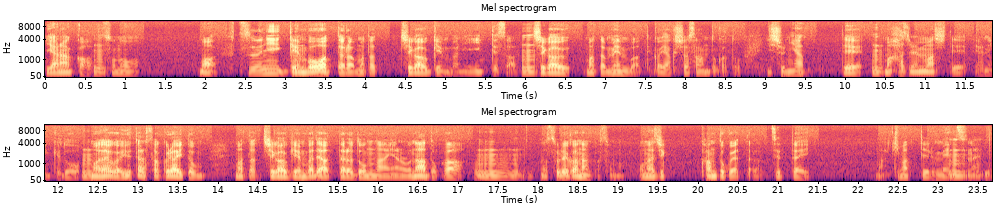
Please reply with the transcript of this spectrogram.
いやなんか、うん。そのまあ普通に現場終わったらまた違う現場に行ってさ、うん。違うまたメンバーっていうか役者さんとかと一緒にやって、うん。まあ初めましてやねんけど、うん。まあだから言ったら桜井とまた違う現場で会ったらどんなんやろうなとかうん。それがなんかその同じ監督やったら絶対、まあ、決まってるメンツなんやったら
